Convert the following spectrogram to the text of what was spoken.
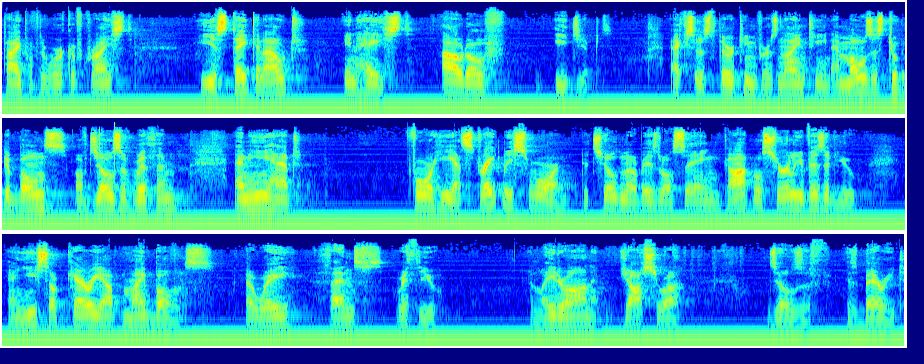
type of the work of Christ. He is taken out in haste out of Egypt. Exodus 13, verse 19. And Moses took the bones of Joseph with him, and he had for he had straitly sworn the children of Israel, saying, God will surely visit you, and ye shall carry up my bones away thence with you. And later on in Joshua, Joseph is buried.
